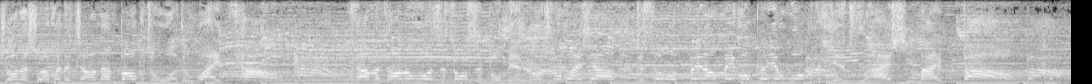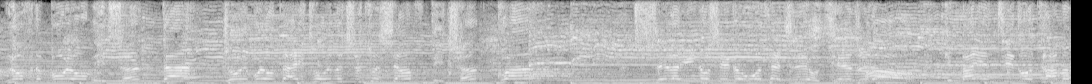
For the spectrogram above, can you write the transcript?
装了十万块的账单包不住我的外套。他们讨论我是总是不免露出坏笑。就算我飞到美国，朋友，我们的演出还是卖爆。路费的不用你承尺寸，箱子底成宽。是谁来云中写歌，我才只有天知道。给满眼嫉妒的他们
